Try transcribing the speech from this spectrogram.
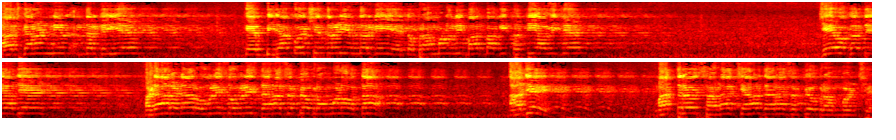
રાજકારણની અંદર કહીએ કે બીજા કોઈ ક્ષેત્રની અંદર કહીએ તો બ્રાહ્મણોની બાદ બાકી થતી આવી છે. જે વખતે આજે અઢાર અઢાર ઓગણીસ ઓગણીસ ધારાસભ્યો બ્રાહ્મણો હતા, આજે માત્ર સાડા ચાર ધારાસભ્યો બ્રાહ્મણ છે.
